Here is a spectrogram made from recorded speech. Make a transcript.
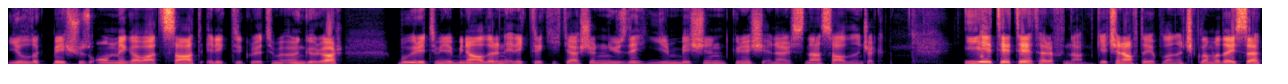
yıllık 510 megawatt saat elektrik üretimi öngörüyor. Bu üretimiyle binaların elektrik ihtiyaçlarının %25'inin güneş enerjisinden sağlanacak. İETT tarafından geçen hafta yapılan açıklamada ise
